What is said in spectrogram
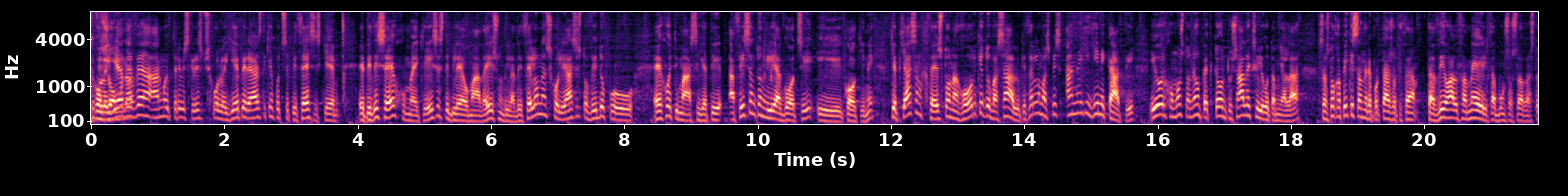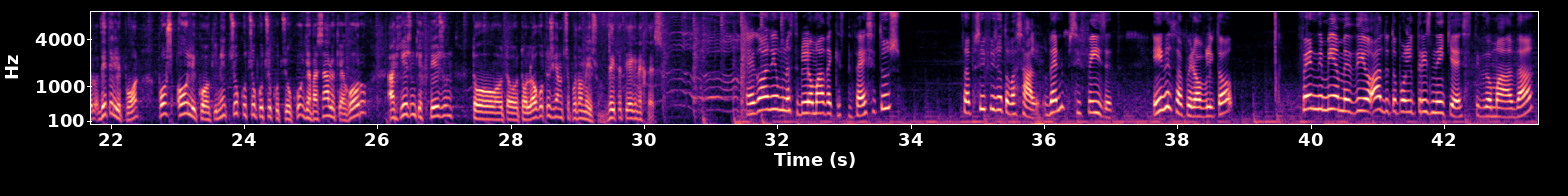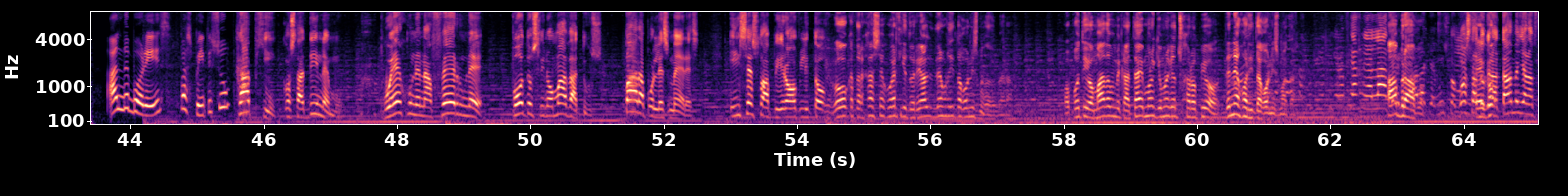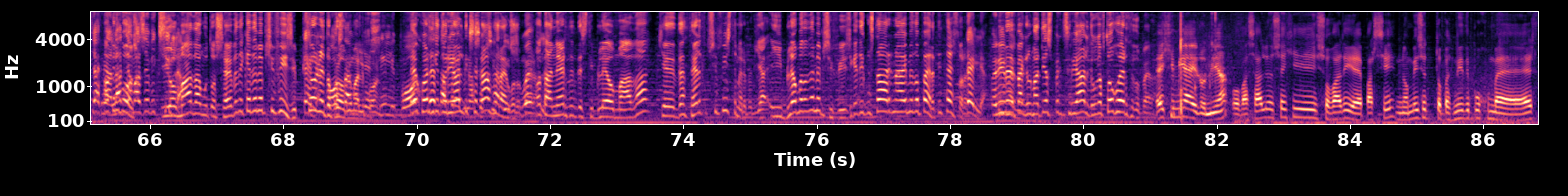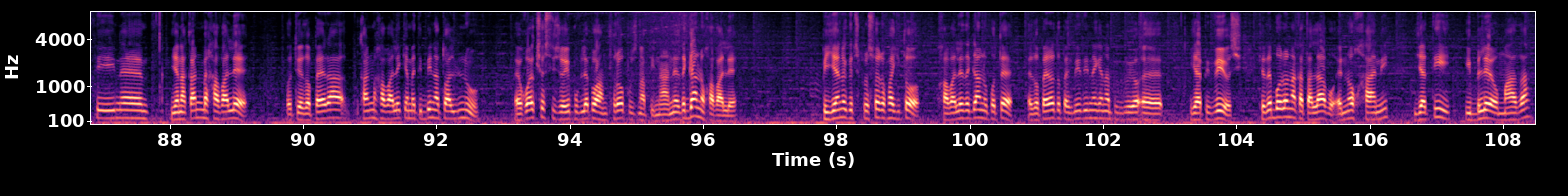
Ψυχολογία, ψηφιζόμουν. βέβαια, αν μου επιτρέπεις κρίση, ψυχολογία επηρεάζεται και από τις επιθέσεις. Και επειδή σε έχουμε και είσαι στην πλέον ομάδα, ήσουν δηλαδή, θέλω να σχολιάσεις το βίντεο που έχω ετοιμάσει. Γιατί αφήσαν τον Ηλιαγκότσι, οι κόκκινοι, και πιάσαν χθες τον Αγόρου και τον Βασάλου. Και θέλω να μας πεις αν έχει γίνει κάτι ή ο ερχομός των νέων παικτών τους άλλαξε λίγο τα μυαλά. Σας το είχα πει και σαν ρεπορτάζ ότι θα, τα δύο αλφα mail θα μπουν στο στόγαστρο. Δείτε λοιπόν πώς όλοι οι κόκκινοι, τσούκου τσούκου τσούκου τσούκου, για Βασάλου και Αγόρου, αρχίζουν και χτίζουν το, το, το λόγο τους για να τους αποδομήσουν. Δείτε τι έγινε χθες. Εγώ αν ήμουν στην πλειομάδα και στη θέση τους, θα ψήφιζα το Βασάλ. Δεν ψηφίζεται. Είναι στο απειρόβλητο. Φέρνει μία με δύο, άντε το πολύ τρεις νίκες τη βδομάδα. Αν δεν μπορείς, πας σπίτι σου. Κάποιοι, Κωνσταντίνε μου, που έχουν να φέρουν πόντο στην ομάδα τους πάρα πολλές μέρες, είσαι στο απειρόβλητο. Εγώ καταρχάς έχω έρθει για το reality, δεν έχω έρθει τα αγωνίσματα εδώ πέρα. Οπότε η ομάδα μου με κρατάει μόνο και μόνο για να τους χαροποιώ. Δεν έχω έρθει τα αγωνίσματα. Για να φτιάχνει αλάτι. Α, μπράβο. Αλλά και εμείς τον Κώστα τον Εγώ- κρατάμε για να φτιάχνει αλάτι Ακριβώς. να μαζεύει Η ξύλα. ομάδα μου το σέβεται και δεν με ψηφίζει. Ποιο Τέλεια. είναι το Κώστα πρόβλημα μου και λοιπόν; εσύ, λοιπόν, Έχω έρθει δεν για το θα πρέπει reality να σε ξεκάθαρα εγώ εδώ ψηφίσουμε. πέρα. Όταν έρθετε στην μπλε ομάδα και δεν θέλετε, ψηφίστε με ρε παιδιά. Η μπλε ομάδα δεν με ψηφίζει γιατί κουστάρει να είμαι εδώ πέρα. Τι θες τώρα; Τέλεια. Είμαι Περίμενε. επαγγελματίας παίκτης reality. Εγώ γι' αυτό έχω έρθει εδώ πέρα. Έχει μία ηρωνία. Ο Βασάλειος έχει σοβαρή έπαρση. Νομίζω ότι το παιχνίδι που έχουμε έρθει είναι για να κάνουμε χαβαλέ. Ότι εδώ πέρα κάνουμε χαβαλέ και με την πείνα του αλληνού. Εγώ έξω στη ζωή που βλέπω ανθρώπους να πεινάνε, δεν κάνω χαβαλέ. Πηγαίνω και τους προσφέρω φαγητό. Χαβαλέ δεν κάνω ποτέ. Εδώ πέρα το παιχνίδι είναι για, να επιβιω- ε, για επιβίωση. Και δεν μπορώ να καταλάβω, ενώ χάνει, γιατί η μπλε ομάδα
